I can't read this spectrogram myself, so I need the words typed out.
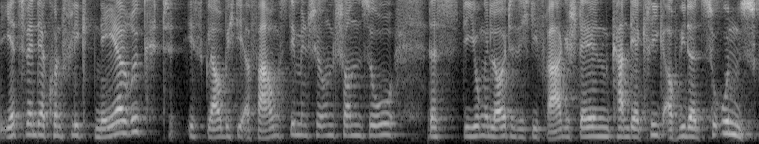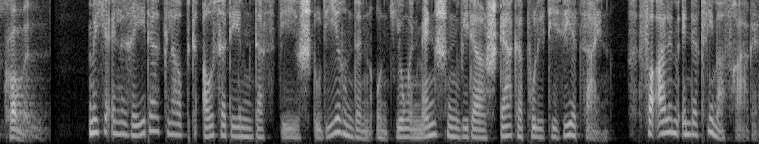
Jetzt, wenn der Konflikt näher rückt, ist, glaube ich, die Erfahrungsdimension schon so, dass die jungen Leute sich die Frage stellen, kann der Krieg auch wieder zu uns kommen? Michael Reder glaubt außerdem, dass die Studierenden und jungen Menschen wieder stärker politisiert seien vor allem in der Klimafrage.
